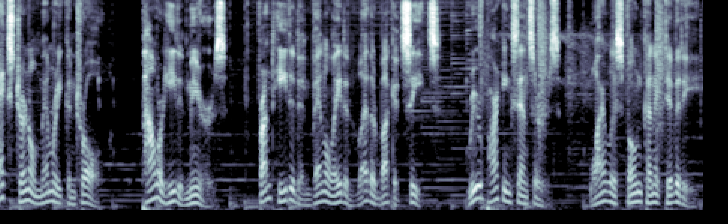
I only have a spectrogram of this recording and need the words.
External memory control, power heated mirrors, front heated and ventilated leather bucket seats, rear parking sensors, wireless phone connectivity,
